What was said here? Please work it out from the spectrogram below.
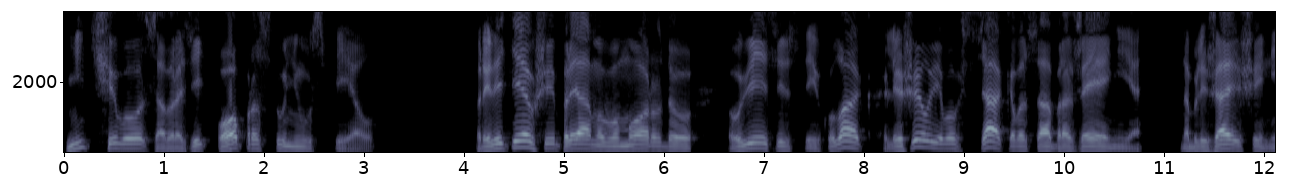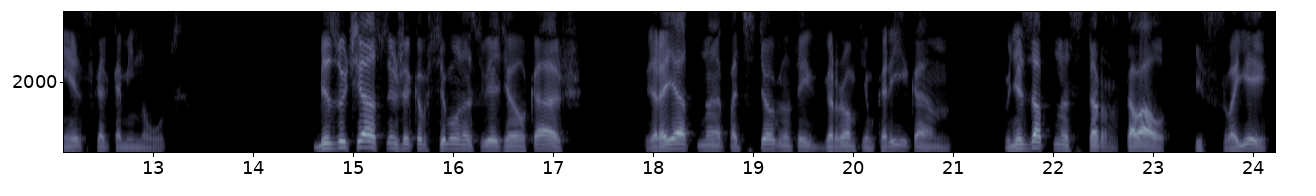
ничего сообразить попросту не успел. Прилетевший прямо в морду увесистый кулак лишил его всякого соображения на ближайшие несколько минут. Безучастный же ко всему на свете алкаш, вероятно, подстегнутый громким криком, внезапно стартовал из своей,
